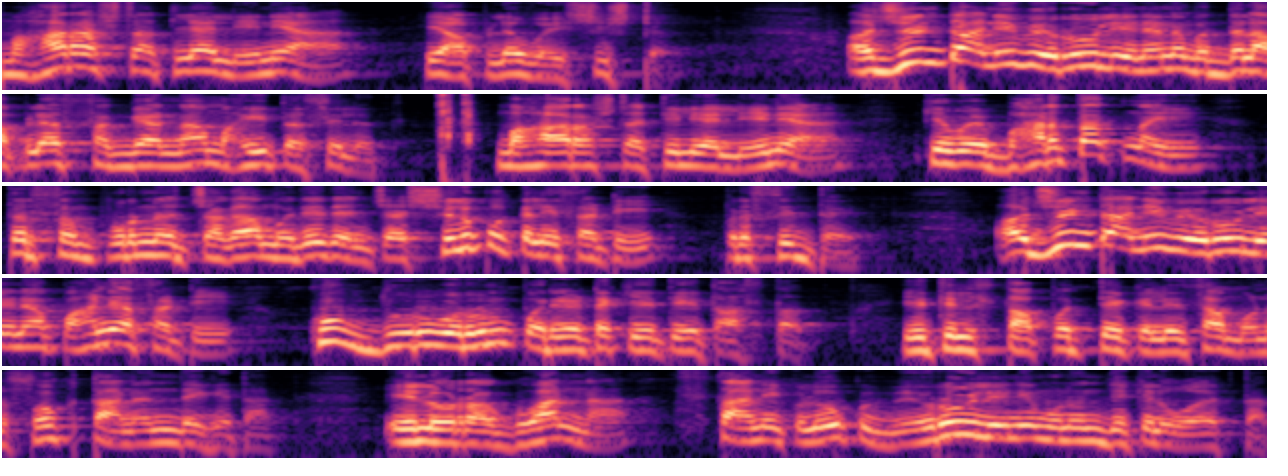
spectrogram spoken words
महाराष्ट्रातल्या लेण्या हे आपलं वैशिष्ट्य. अजिंठा आणि वेरूळ लेण्यांबद्दल आपल्या सगळ्यांना माहीत असेलच. महाराष्ट्रातील या लेण्या केवळ भारतात नाही तर संपूर्ण जगामध्ये त्यांच्या शिल्पकलेसाठी प्रसिद्ध आहेत. अजिंठा आणि वेरूळ लेण्या पाहण्यासाठी खूप दूरवरून पर्यटक येथे येत असतात. येथील स्थापत्यकलेचा मनसोक्त आनंद घेतात. एलोरा गुहांना स्थानिक लोक वेरूळ लेणी म्हणून देखील ओळखतात.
